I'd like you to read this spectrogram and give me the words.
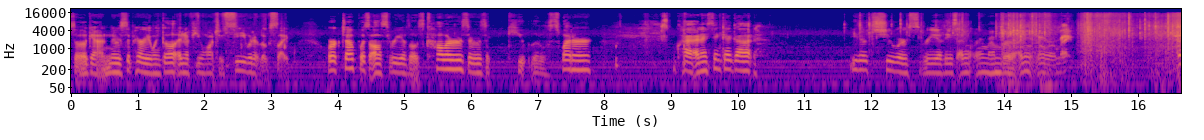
So again, there's the periwinkle, and if you want to see what it looks like worked up with all three of those colors, there was a cute little sweater. Okay, and I think I got either two or three of these. I don't remember. I don't know where my my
